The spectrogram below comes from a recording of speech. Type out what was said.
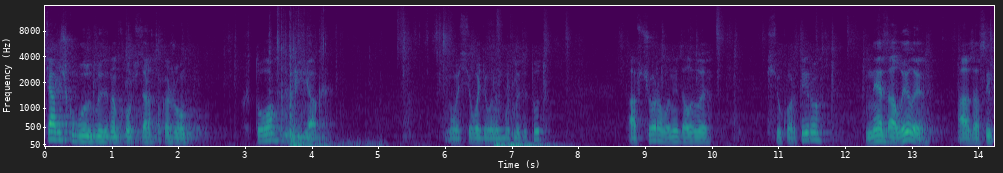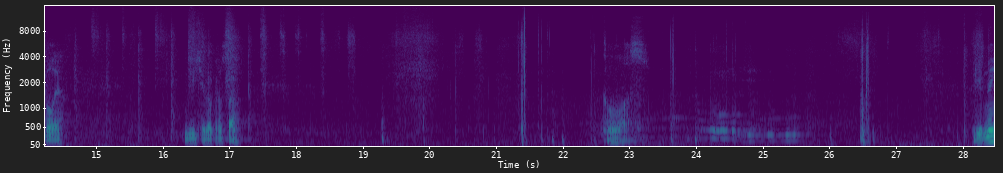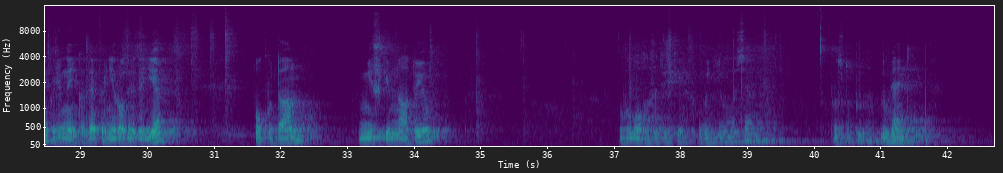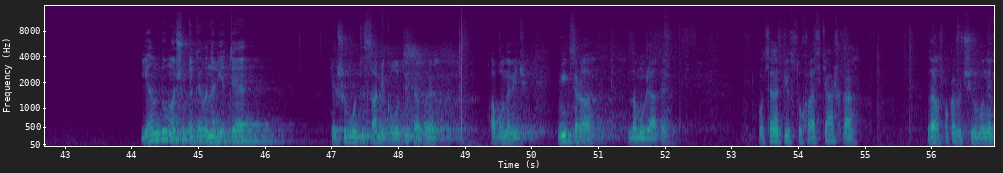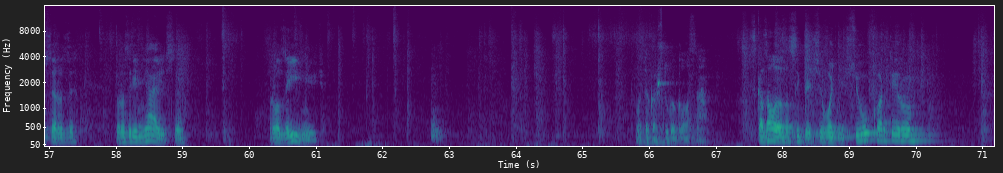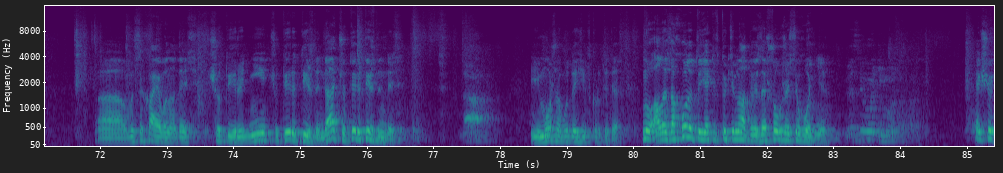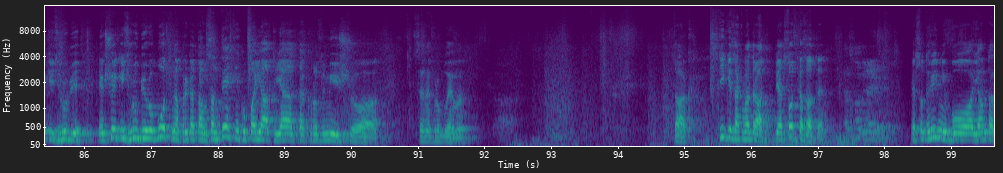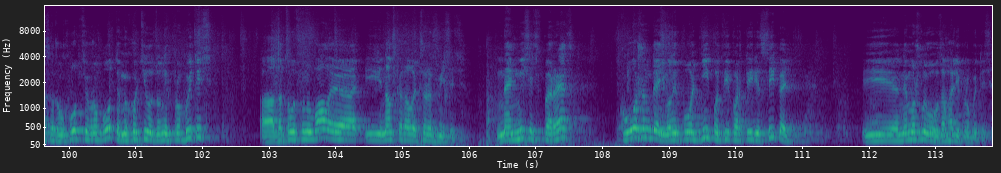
Стяжечку будуть лити нам хлопці, зараз покажу хто і як. Ось сьогодні вони будуть лити тут. А вчора вони залили всю квартиру. Не залили, а засипали. Дивіться, яка краса. Клас. Рівненько, рівненько. Деферні розрізи є. По кутам, між кімнатою. Волога вже трішки виділилася. Проступила. Ну гляньте. Я не думаю, що таке ви нальєте, якщо будете самі колотити, або, або навіть міксера замовляти. Оце напівсуха стяжка. Зараз покажу, чим вони все роз... розрівняються. Розрівнюють. Ось така штука класна. Сказали, засиплять сьогодні всю квартиру. А, висихає вона десь 4 дні, 4 тиждень, да? 4 тиждень десь. І можна буде гіпс крутити. Ну, але заходити, як і в ту кімнату, я зайшов вже сьогодні. Якщо якісь грубі, якщо якісь грубі роботи, наприклад, там сантехніку паяти, я так розумію, що це не проблема. Так, скільки за квадрат? 500 казати? 500 гривень. 500 гривень, бо я вам так скажу, у хлопців роботи, ми хотіли до них пробитись, зателефонували і нам сказали через місяць. На місяць вперед, кожен день вони по одній, по дві квартирі сипять і неможливо взагалі пробитись.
